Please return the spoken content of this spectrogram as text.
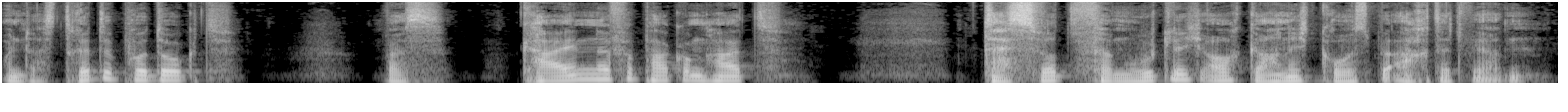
Und das dritte Produkt, was keine Verpackung hat, das wird vermutlich auch gar nicht groß beachtet werden.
